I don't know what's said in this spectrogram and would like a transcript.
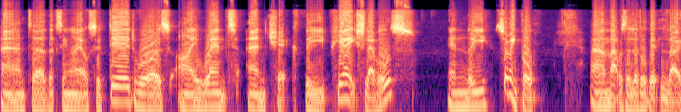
And uh, the thing I also did was I went and checked the pH levels in the swimming pool. And that was a little bit low.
